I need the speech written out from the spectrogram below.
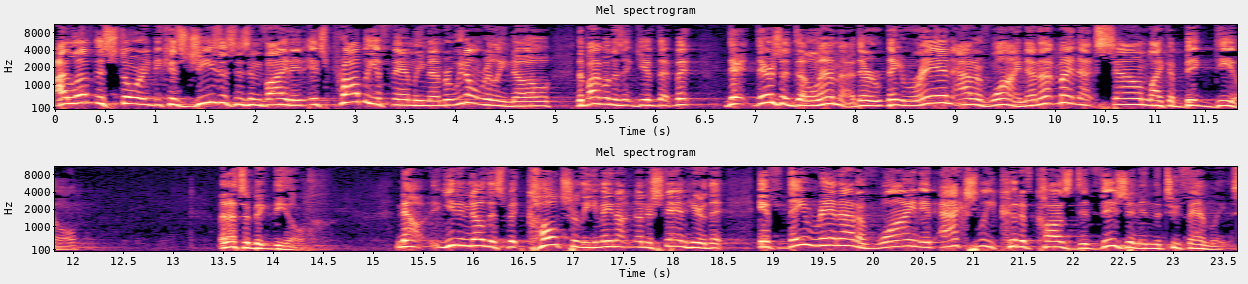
I love this story because Jesus is invited. It's probably a family member. We don't really know. The Bible doesn't give that, but there, there's a dilemma. They're, they ran out of wine. Now, that might not sound like a big deal, but that's a big deal. Now, you didn't know this, but culturally, you may not understand here that if they ran out of wine, it actually could have caused division in the two families.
